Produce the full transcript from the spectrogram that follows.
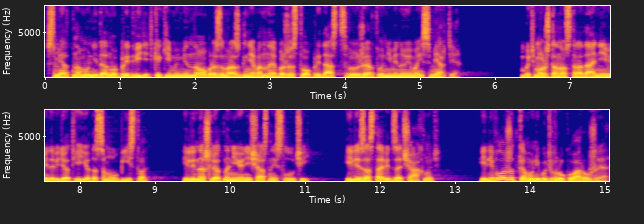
Смертному не дано предвидеть, каким именно образом разгневанное божество придаст свою жертву неминуемой смерти. Быть может, оно страданиями доведет ее до самоубийства, или нашлет на нее несчастный случай, или заставит зачахнуть, или вложит кому-нибудь в руку оружие.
